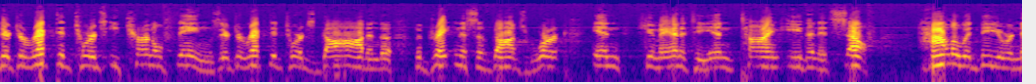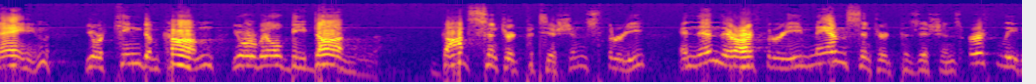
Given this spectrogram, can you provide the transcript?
They're directed towards eternal things. They're directed towards God and the, the greatness of God's work in humanity, in time even itself. Hallowed be your name. Your kingdom come, your will be done. God centered petitions, three. And then there are three man centered positions, earthly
